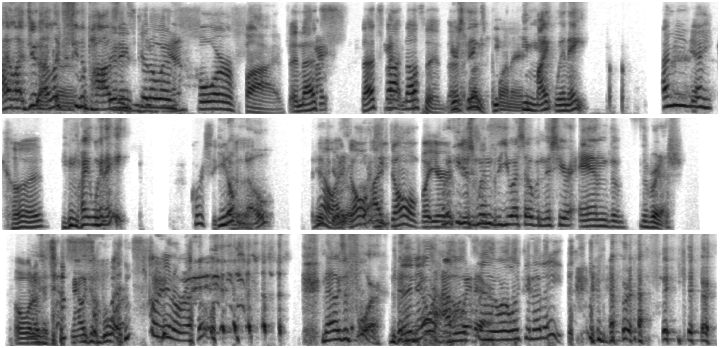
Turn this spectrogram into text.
I like, dude. I like to see the Then positives. he's gonna win man. four or five, and that's that's not nothing. Here's the thing: he, he might win eight. I mean, yeah, he could. He might win eight. Of course, he. You don't could. know. No, I don't. if I don't. But you're. What if he just wins the U.S. Open this year and the the British? Oh, what now if he just now he's at four. wins three in a row? now he's at four. Then now yeah, we're halfway would say there. we're looking at eight. now we're halfway there.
